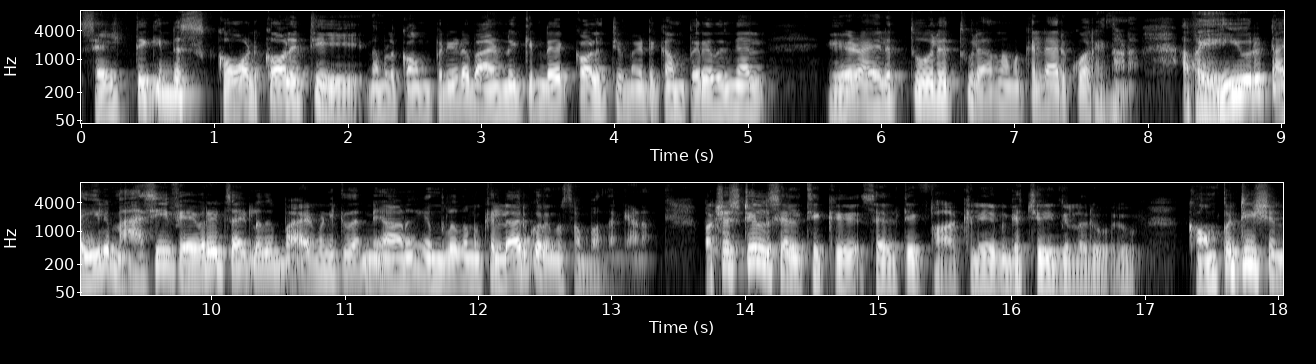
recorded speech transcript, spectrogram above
സെൽത്തിക്കിന്റെ സ്കോഡ് ക്വാളിറ്റി നമ്മൾ കമ്പനിയുടെ ബാൻമിക്കിന്റെ ക്വാളിറ്റിയുമായിട്ട് കമ്പയർ ചെയ്ത് കഴിഞ്ഞാൽ ഏഴ് എത്തൂല എന്ന് നമുക്ക് എല്ലാവർക്കും അറിയുന്നതാണ്. അപ്പോൾ ഈ ഒരു ടൈൽ മാസി ഫേവറേറ്റ്സ് ആയിട്ടുള്ളത് ബാഡ്മിനിക്ക് തന്നെയാണ് എന്നുള്ളത് നമുക്ക് എല്ലാവർക്കും അറിയുന്ന സംഭവം തന്നെയാണ്. പക്ഷേ സ്റ്റിൽ സെൽത്തിക്ക് സെൽത്തിക് പാർക്കിലെ മികച്ച രീതിയിലുള്ള ഒരു ഒരു കോമ്പറ്റീഷൻ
